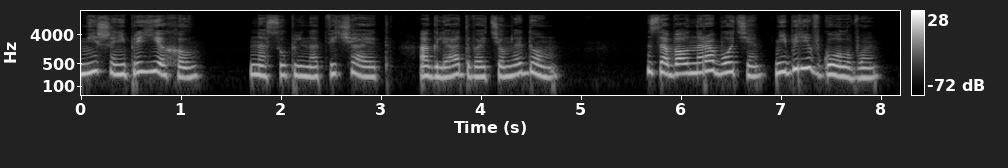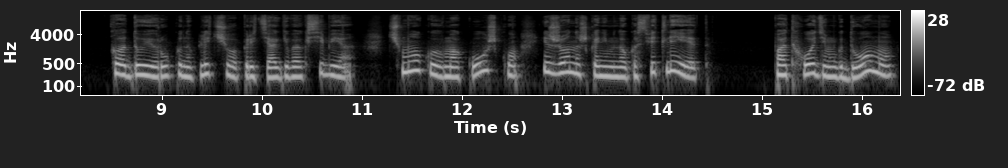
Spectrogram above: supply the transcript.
«Миша не приехал», — насупленно отвечает, оглядывая темный дом. «Завал на работе, не бери в голову». Кладу ей руку на плечо, притягивая к себе. Чмокаю в макушку, и женушка немного светлеет. Подходим к дому,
